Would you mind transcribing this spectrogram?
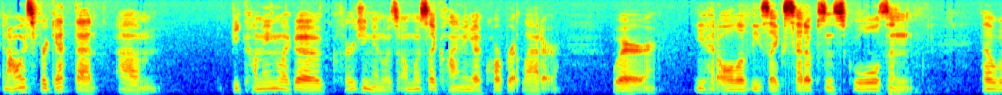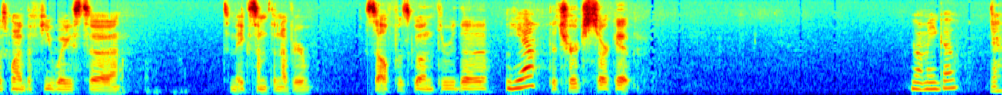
and I always forget that um, becoming like a clergyman was almost like climbing a corporate ladder, where you had all of these like setups in schools, and that was one of the few ways to to make something of yourself was going through the Yeah. the church circuit. You want me to go? Yeah.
